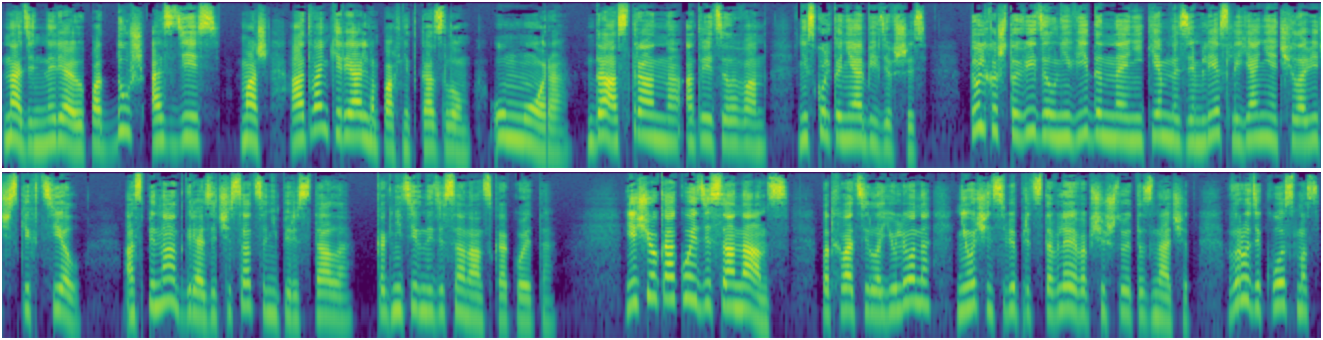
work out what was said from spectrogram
на день ныряю под душ, а здесь...» «Маш, а от Ваньки реально пахнет козлом. Умора». «Да, странно», — ответил Иван, нисколько не обидевшись. «Только что видел невиданное никем на земле слияние человеческих тел, а спина от грязи чесаться не перестала. Когнитивный диссонанс какой-то». «Еще какой диссонанс!» Подхватила Юлена, не очень себе представляя вообще, что это значит. Вроде космос,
